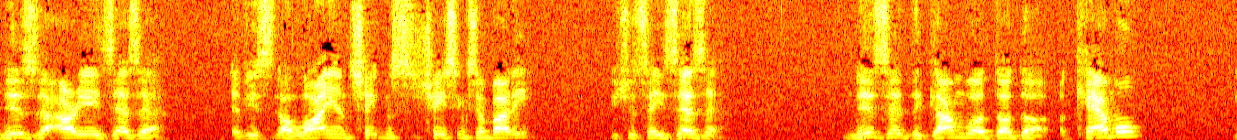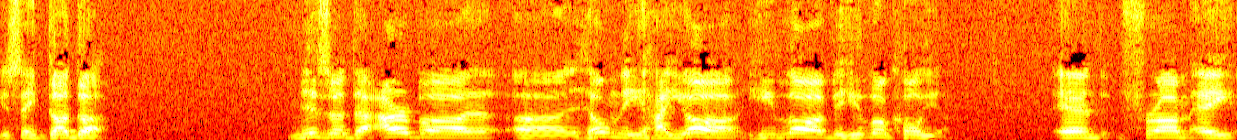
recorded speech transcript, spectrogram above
Nizza Aryeh Zezeh. If you see a lion chasing somebody, you should say Zezeh. Nizah the gamla dada, a camel, you say dada. Nizah the arba uh, hilni haya hila v'hilo kolya. And from a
